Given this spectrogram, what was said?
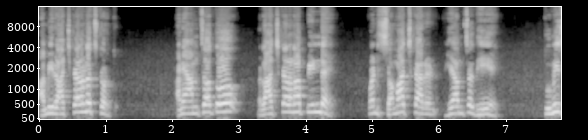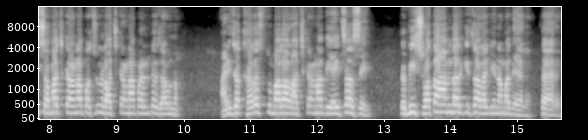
आम्ही राजकारणच करतो. आणि आमचा तो राजकारण हा पिंड आहे. पण समाजकारण हे आमचं ध्येय आहे. तुम्ही समाजकारणापासून राजकारणापर्यंत जाऊ नका. आणि जर खरंच तुम्हाला राजकारणात यायचं असेल तर मी स्वतः आमदारकीचा राजीनामा द्यायला तयार आहे.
